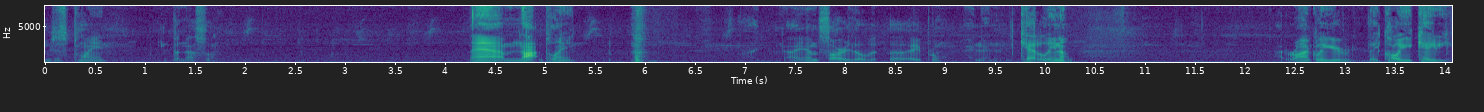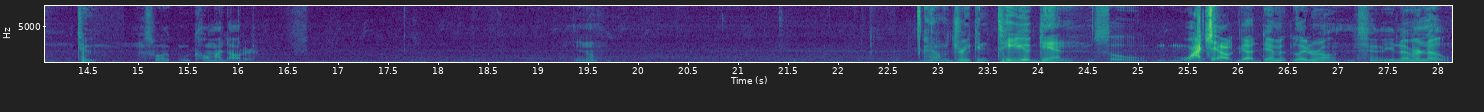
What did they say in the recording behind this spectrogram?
I'm just playing Vanessa. Nah, I'm not playing. I, am sorry though, uh, April and, Catalina. Ironically, you're, they call you Katie too. That's what we call my daughter. You know. And I'm drinking tea again, so watch out, goddamn it, later on. You never know.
